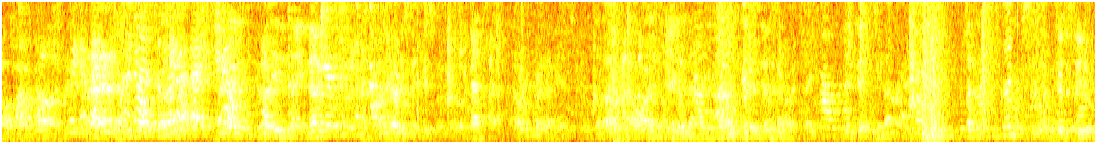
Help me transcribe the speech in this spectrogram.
Oh, my God. We got that, that's the mayor, that's Al. I need to take notes. I noticed it, yes, sir. Good. Good to see you.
